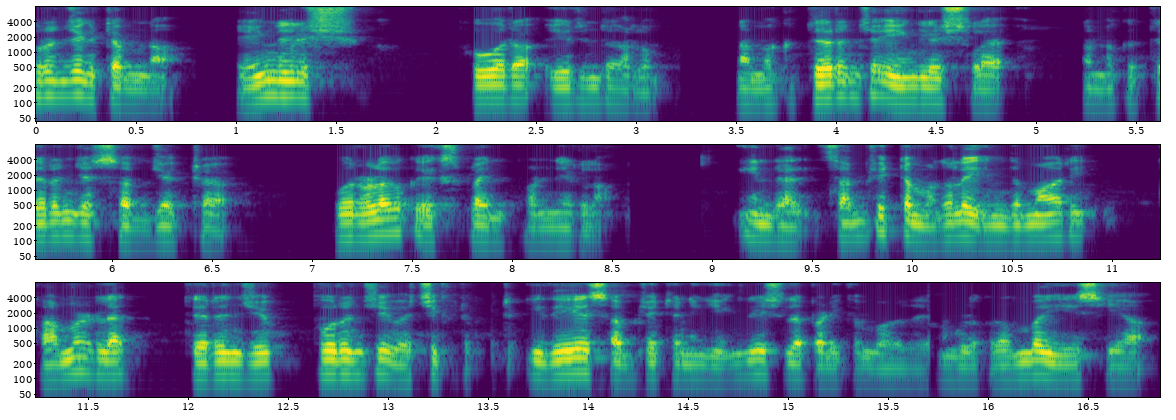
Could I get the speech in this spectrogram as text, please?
புரிஞ்சுக்கிட்டோம்னா இங்கிலீஷ் புவராக இருந்தாலும் நமக்கு தெரிஞ்ச இங்கிலீஷில் நமக்கு தெரிஞ்ச சப்ஜெக்டை ஓரளவுக்கு எக்ஸ்பிளைன் பண்ணிடலாம் இந்த சப்ஜெக்டை முதல்ல இந்த மாதிரி தமிழில் தெரிஞ்சு புரிஞ்சு வச்சுக்கிட்டு இதே சப்ஜெக்டை நீங்கள் இங்கிலீஷில் படிக்கும்பொழுது உங்களுக்கு ரொம்ப ஈஸியாக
